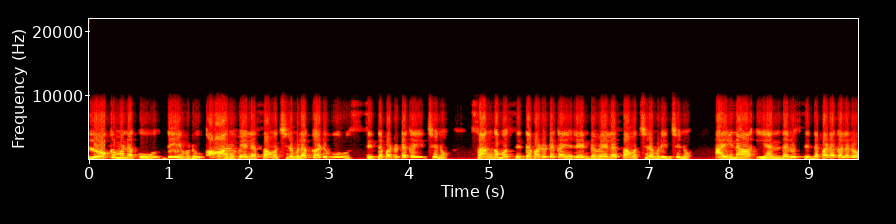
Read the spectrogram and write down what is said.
లోకమునకు దేవుడు ఆరు వేల సంవత్సరముల గడువు సిద్ధపడుటక ఇచ్చెను. సంఘము సిద్ధపడుటకై రెండు వేల సంవత్సరములు ఇచ్చెను. అయినా ఎందరు సిద్ధపడగలరో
